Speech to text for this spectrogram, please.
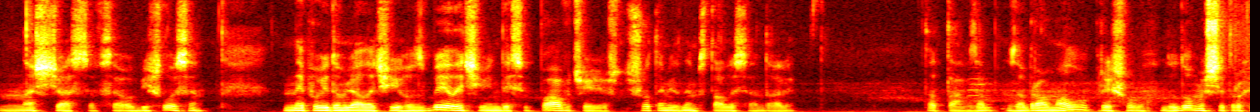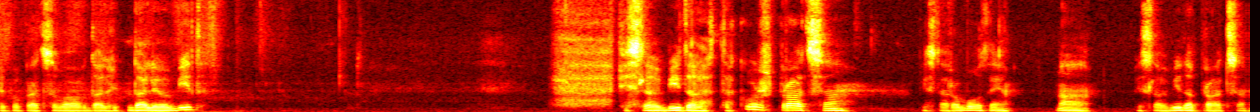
на щастя, все обійшлося. Не повідомляли, чи його збили, чи він десь упав, чи що там із ним сталося далі. Та так, забрав малу, прийшов додому, ще трохи попрацював далі, далі обід. Після обіду також праця. Після роботи. А, після обіду праця.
